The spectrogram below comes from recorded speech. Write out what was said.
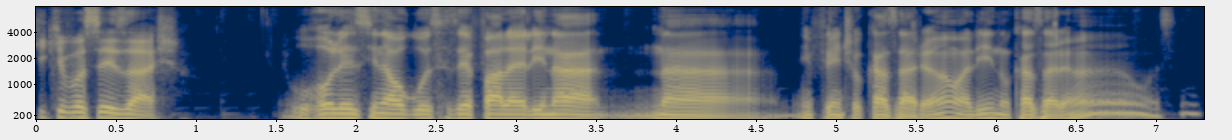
que, que vocês acham? O rolezinho na Augusta, você fala ali na, na, em frente ao casarão, ali no casarão, assim.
